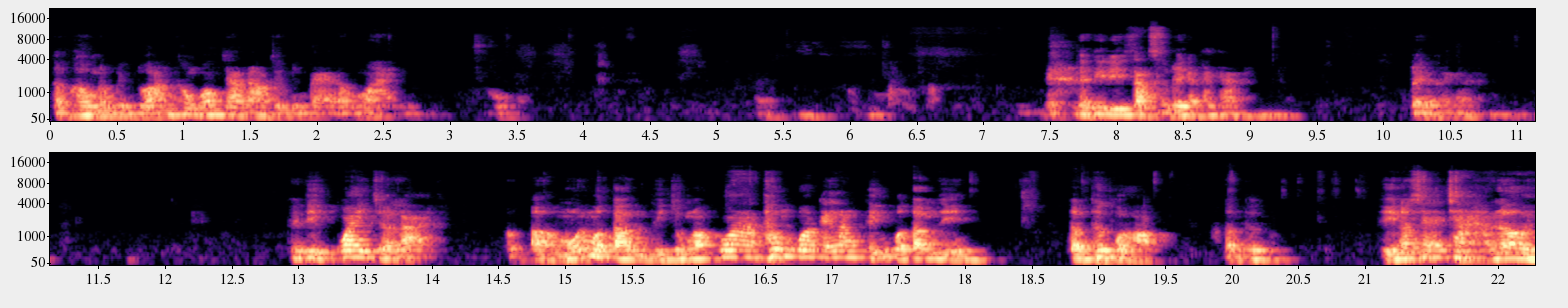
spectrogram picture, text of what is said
Tâm không là mình đoán không có ông cha nào cho mình vẽ ở ngoài. Thế thì đi giả sử đây là khách hàng đây là khách hàng. Thế thì quay trở lại, ở mỗi một tầng thì chúng nó qua, thông qua cái lăng kính của tâm gì? Tâm thức của họ, tâm thức. Thì nó sẽ trả lời,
